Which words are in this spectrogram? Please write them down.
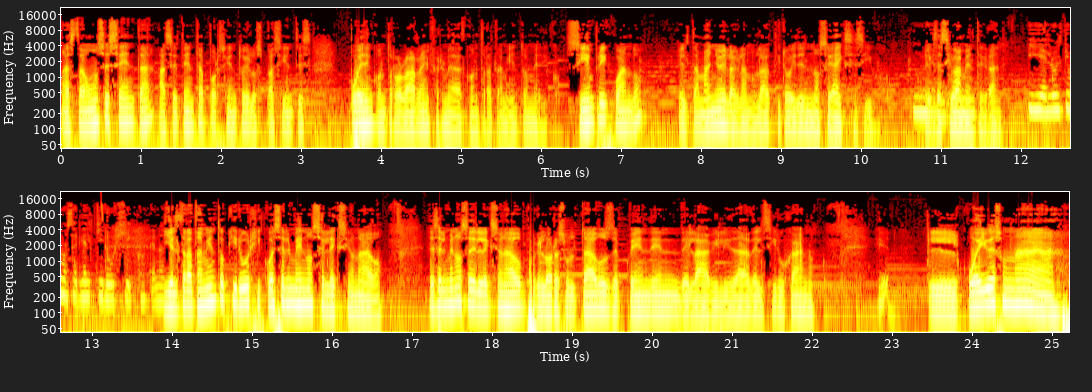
hasta un 60 a 70% de los pacientes pueden controlar la enfermedad con tratamiento médico, siempre y cuando el tamaño de la glándula tiroides no sea excesivo, excesivamente grande. Y el último sería el quirúrgico. y el tratamiento quirúrgico es el menos seleccionado. Es el menos seleccionado porque los resultados dependen de la habilidad del cirujano. El cuello es una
